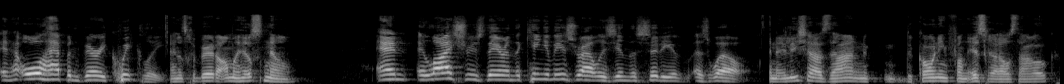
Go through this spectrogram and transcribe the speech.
it all happened very quickly. En het gebeurde allemaal heel snel. And Elisha is there and the king of Israel is in the city of, as well. En Elisha is daar en de, koning van Israël is daar ook.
